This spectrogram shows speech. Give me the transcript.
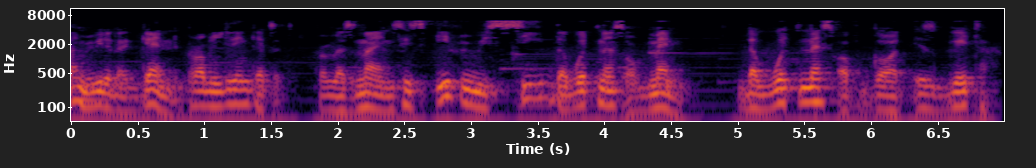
Let me read it again. Probably didn't get it. From verse 9, it says, If we receive the witness of men, the witness of God is greater.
